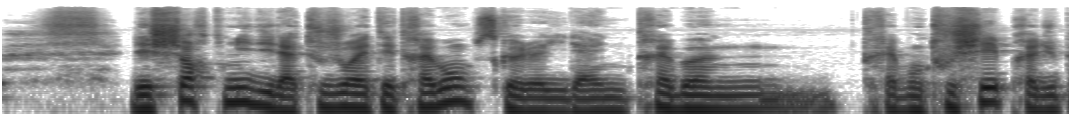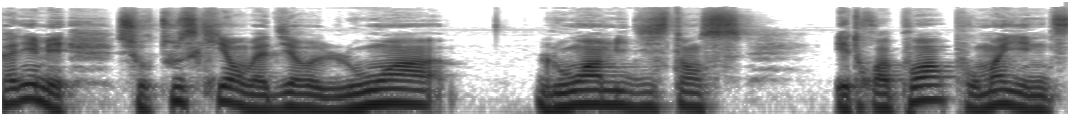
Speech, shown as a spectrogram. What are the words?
les short mid, il a toujours été très bon parce que il a une très bonne, très bon toucher près du panier, mais sur tout ce qui est, on va dire, loin, loin mi-distance et 3 points, pour moi, il y a une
